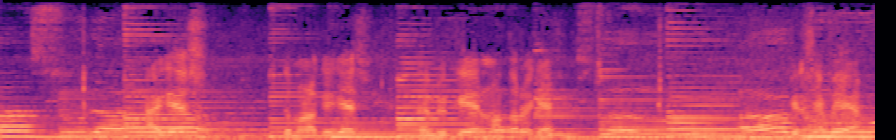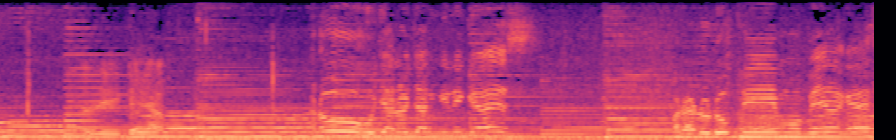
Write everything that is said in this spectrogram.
Hai guys, ketemu lagi guys. Yang bikin motor ya guys. Bikin CB ya. Dari GL. Aduh, hujan-hujan gini guys. Pada duduk di mobil guys.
